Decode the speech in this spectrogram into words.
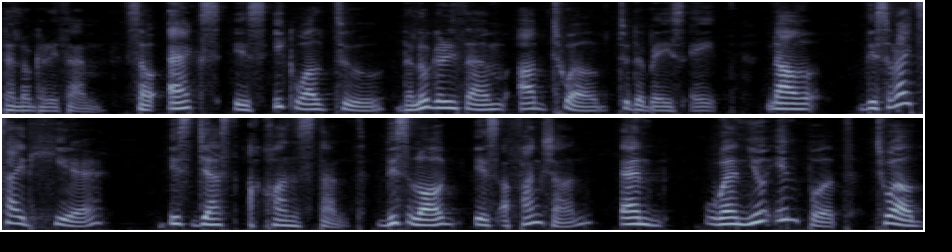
the logarithm. So x is equal to the logarithm of 12 to the base 8. Now, this right side here is just a constant. This log is a function, and when you input 12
